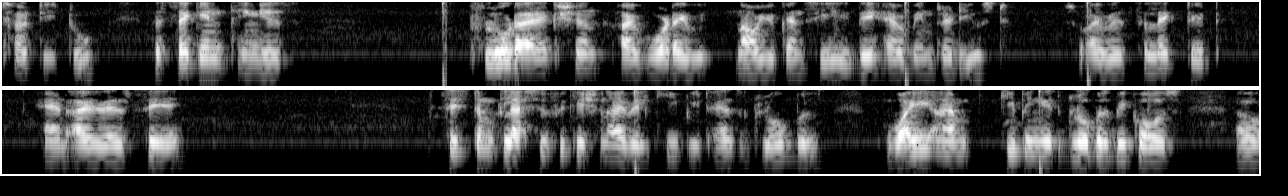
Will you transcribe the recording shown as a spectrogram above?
32 the second thing is flow direction. I what I now you can see they have been reduced. So I will select it and I will say system classification I will keep it as global why I am keeping it global because uh,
